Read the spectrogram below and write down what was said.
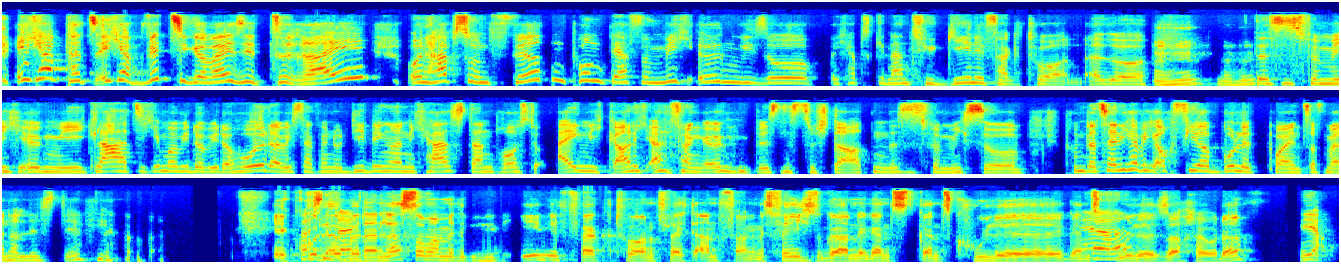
Ich habe tatsächlich, ich habe witzigerweise drei und habe so einen vierten Punkt, der für mich irgendwie so, ich habe es genannt Hygienefaktoren. Also mhm, mhm, das ist für mich irgendwie klar, hat sich immer wieder wiederholt, aber ich sag, wenn du die Dinger nicht hast, dann brauchst du eigentlich gar nicht anfangen, irgendein Business zu starten. Das ist für mich so. Drum tatsächlich habe ich auch vier Bullet Points auf meiner Liste. Ja, cool, aber dann lass doch mal mit den Hygienefaktoren vielleicht anfangen. Das finde ich sogar eine ganz, ganz coole, ganz ja. coole Sache, oder? Ja,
